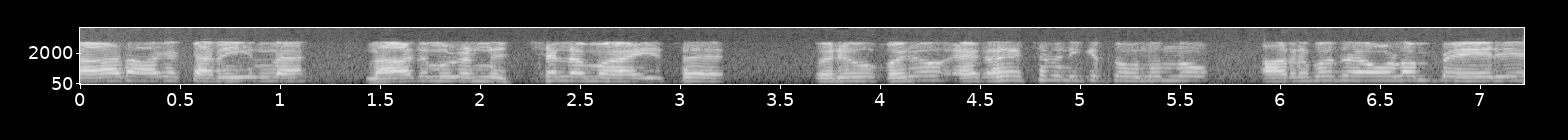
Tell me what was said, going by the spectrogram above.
നാടാകെ കരയുന്ന നാട് മുഴുവൻ നിശ്ചലമായിട്ട് ഒരു ഒരു ഏകദേശം എനിക്ക് തോന്നുന്നു അറുപതോളം പേര്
